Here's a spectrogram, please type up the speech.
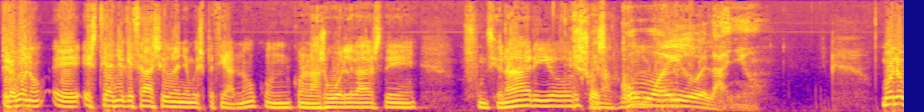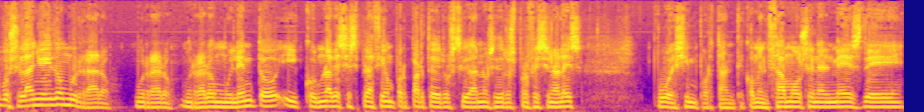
Pero bueno, eh, este año quizá ha sido un año muy especial, ¿no? Con, con las huelgas de funcionarios. Eso es, ¿cómo ha ido el año? bueno, pues el año ha ido muy raro, muy raro, muy raro, muy lento y con una desesperación por parte de los ciudadanos y de los profesionales, pues importante. Comenzamos en el mes de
